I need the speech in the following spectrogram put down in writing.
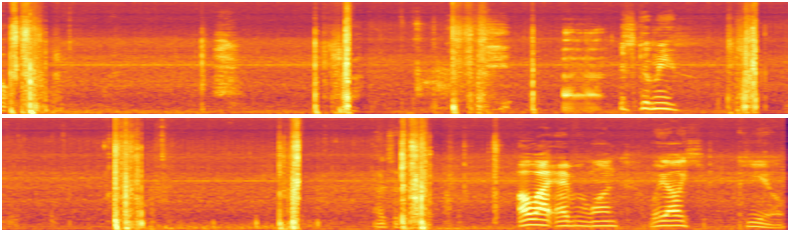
Oh. Excuse me. That's okay. Alright everyone, we are here.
